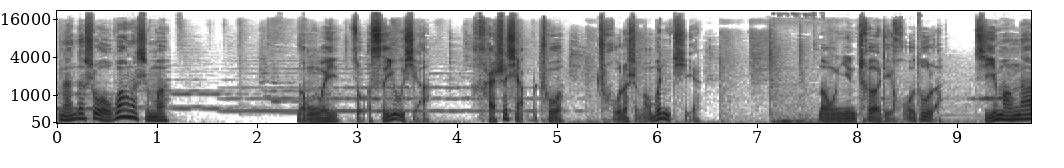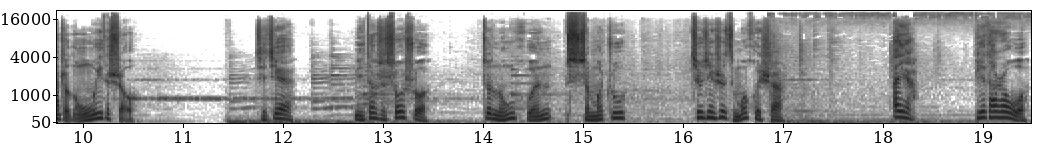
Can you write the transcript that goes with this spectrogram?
难道是我忘了什么？龙威左思右想，还是想不出出了什么问题。龙鹰彻底糊涂了，急忙拉着龙威的手：“姐姐，你倒是说说，这龙魂什么珠？”究竟是怎么回事？哎呀，别打扰我，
